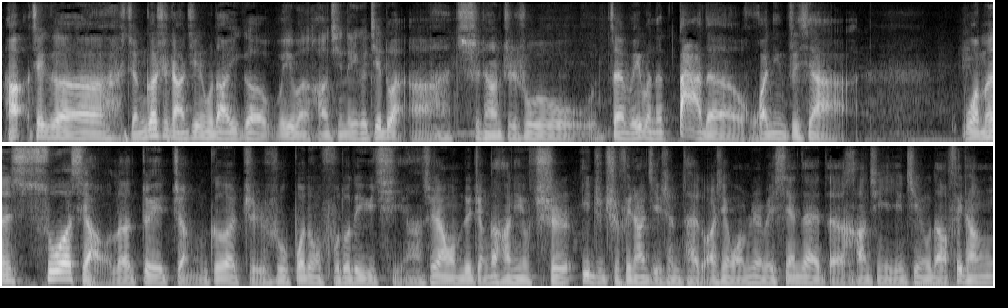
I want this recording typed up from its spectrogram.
好，这个整个市场进入到一个维稳行情的一个阶段啊，市场指数在维稳的大的环境之下，我们缩小了对整个指数波动幅度的预期啊。虽然我们对整个行情持一直持非常谨慎的态度，而且我们认为现在的行情已经进入到非常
